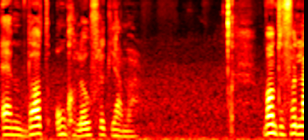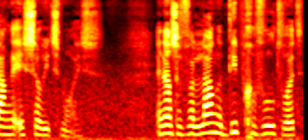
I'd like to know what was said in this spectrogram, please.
En wat ongelooflijk jammer. Want een verlangen is zoiets moois. En als een verlangen diep gevoeld wordt,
